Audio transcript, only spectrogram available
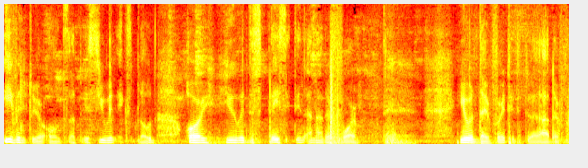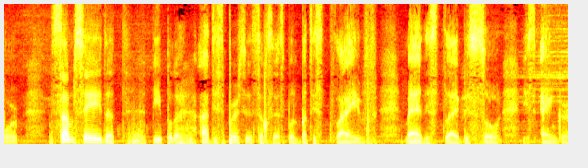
even to your own self, is you will explode or you will displace it in another form you will divert it into another form. Some say that people are, ah, this person is successful, but his drive, man, his drive is so, his anger.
